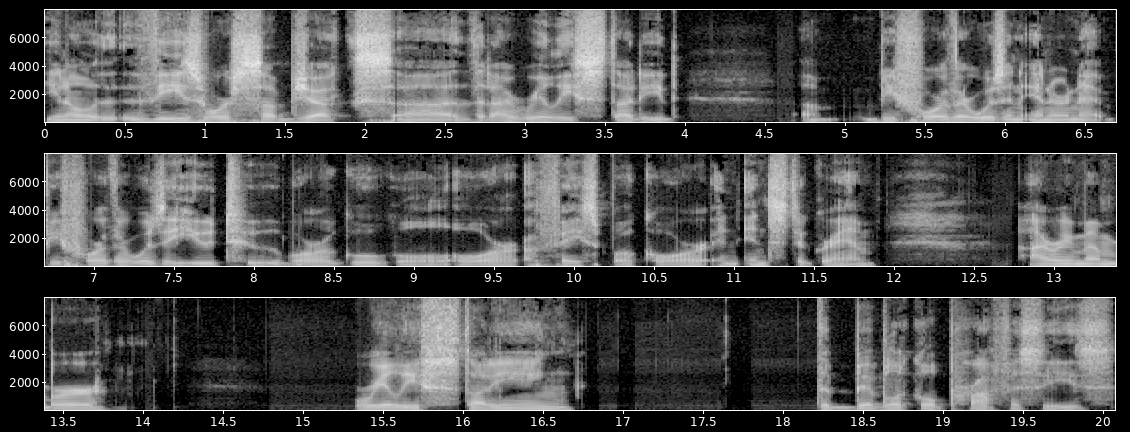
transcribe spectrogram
you know, these were subjects uh, that I really studied um, before there was an internet, before there was a YouTube or a Google or a Facebook or an Instagram. I remember really studying the biblical prophecies,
